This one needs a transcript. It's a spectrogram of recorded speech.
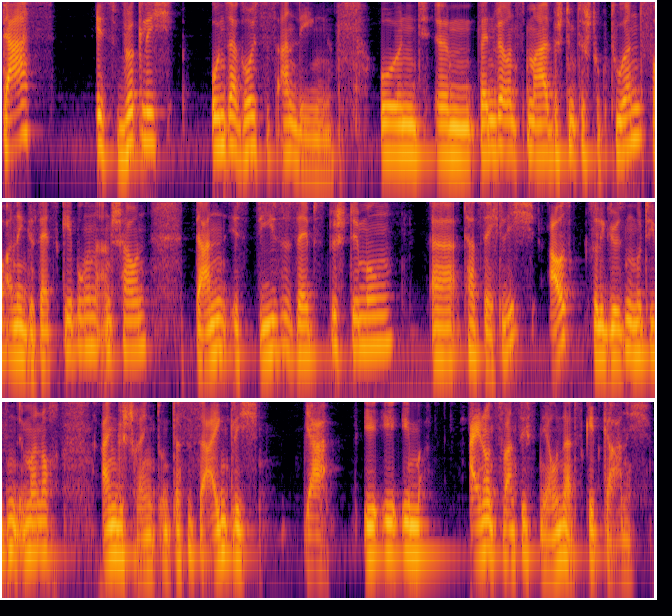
Das ist wirklich unser größtes Anliegen. Und ähm, wenn wir uns mal bestimmte Strukturen, vor allem Gesetzgebungen anschauen, dann ist diese Selbstbestimmung äh, tatsächlich aus religiösen Motiven immer noch eingeschränkt. Und das ist eigentlich, ja, im 21. Jahrhundert, das geht gar nicht.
